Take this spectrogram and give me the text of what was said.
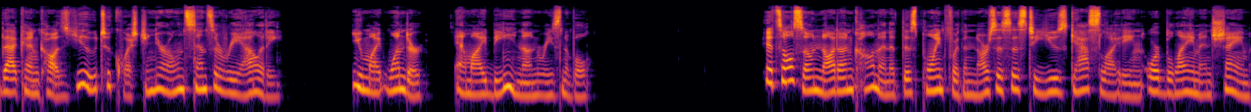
that can cause you to question your own sense of reality. You might wonder Am I being unreasonable? It's also not uncommon at this point for the narcissist to use gaslighting or blame and shame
